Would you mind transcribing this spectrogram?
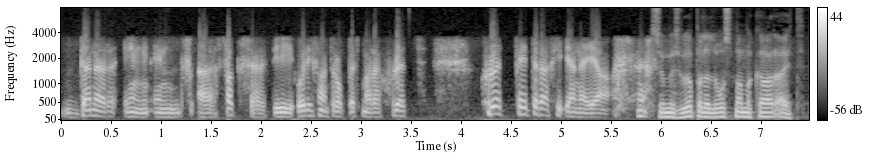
dunner en en uh, fikser. Die olifantrop is maar 'n groot groot vetterige ene, ja. so mens hoop hulle los maar mekaar uit.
